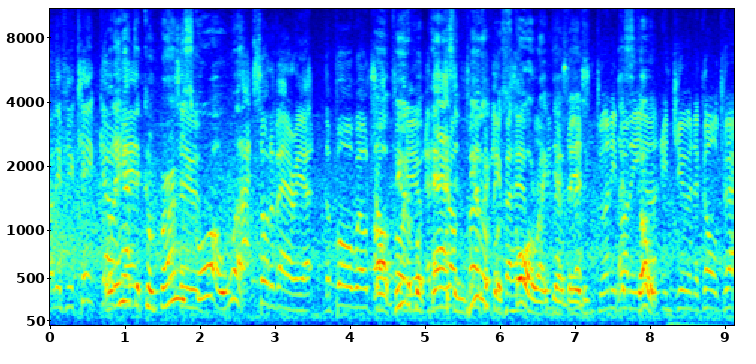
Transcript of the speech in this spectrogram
Well, if you keep going Well, they have to in confirm the score or what? That sort of area, the ball will drop Oh, for you, beautiful and pass and beautiful for score right there, baby. lesson to Let's anybody go. uh, enduring a goal drought.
